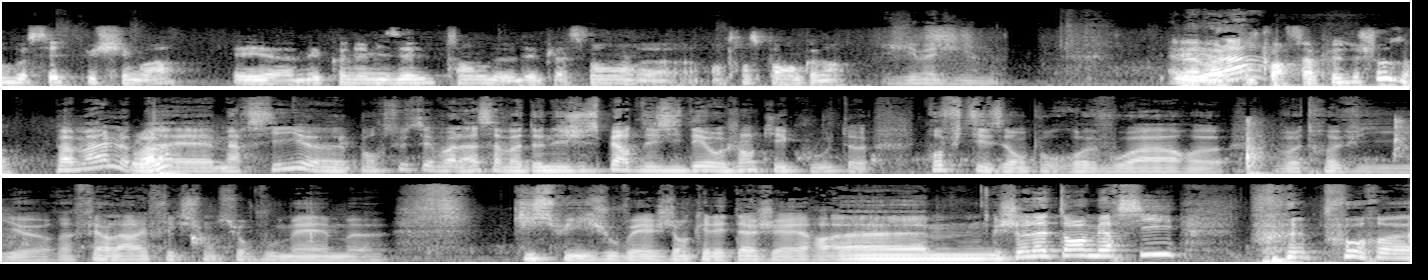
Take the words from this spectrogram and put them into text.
bosser depuis chez moi et euh, m'économiser le temps de déplacement euh, en transport en commun. J'imagine. Et Et ben voilà. pour pouvoir faire plus de choses. Pas mal. Voilà. Bah, merci pour tout. ces Voilà, ça va donner, j'espère, des idées aux gens qui écoutent. Profitez-en pour revoir euh, votre vie, faire la réflexion sur vous-même. Qui suis-je? Où vais-je? Dans quelle étagère? Euh, Jonathan, merci pour, euh,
